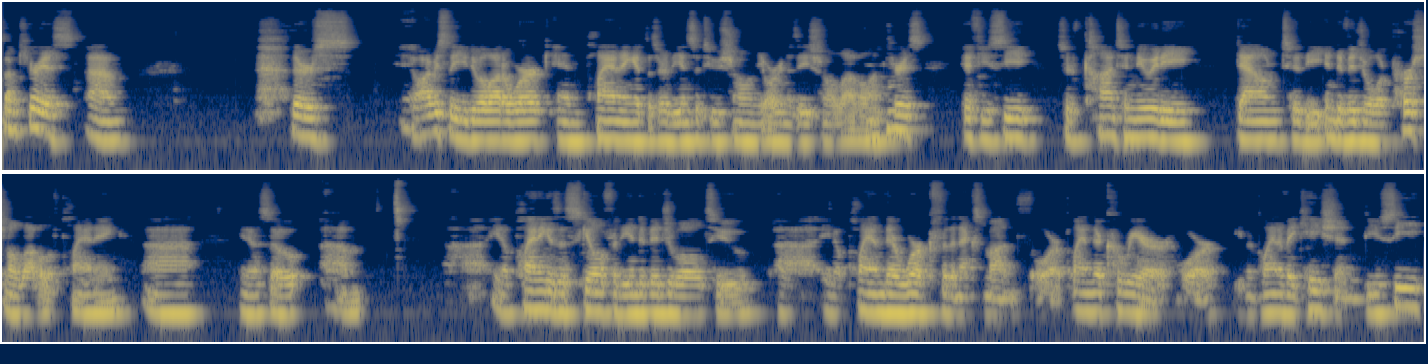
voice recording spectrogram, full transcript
So I'm curious. Um, there's you know, obviously you do a lot of work in planning at the sort of the institutional and the organizational level. Mm-hmm. I'm curious if you see sort of continuity down to the individual or personal level of planning. Uh, you know, so um, uh, you know, planning is a skill for the individual to uh, you know plan their work for the next month, or plan their career, or even plan a vacation. Do you see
